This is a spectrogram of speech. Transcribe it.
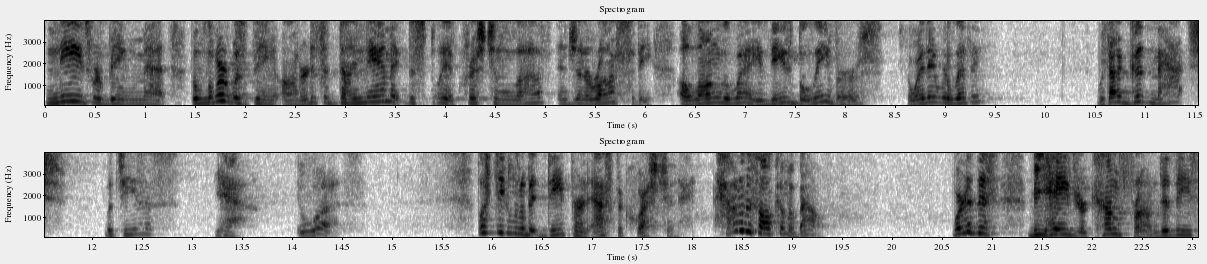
Needs were being met. The Lord was being honored. It's a dynamic display of Christian love and generosity. Along the way, these believers, the way they were living, was that a good match with Jesus? Yeah, it was. Let's dig a little bit deeper and ask the question how did this all come about? Where did this behavior come from? Did these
